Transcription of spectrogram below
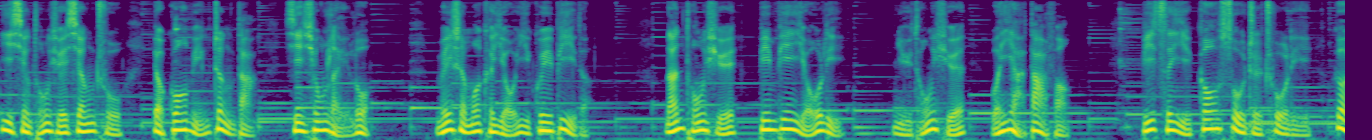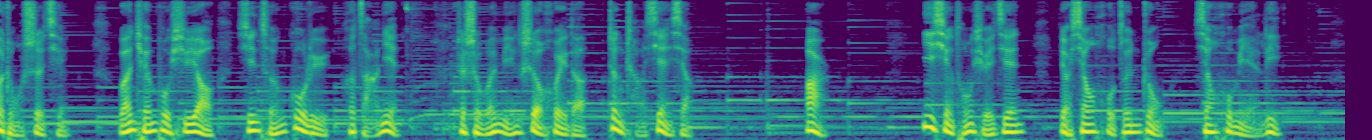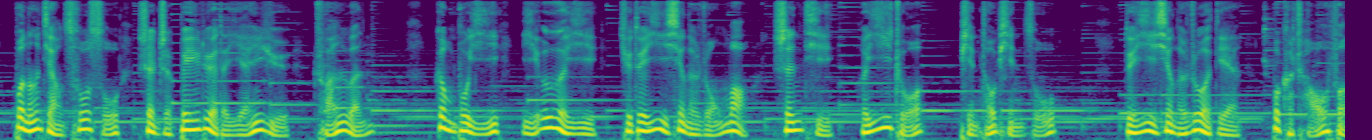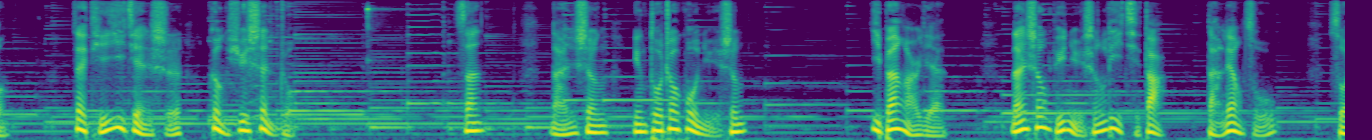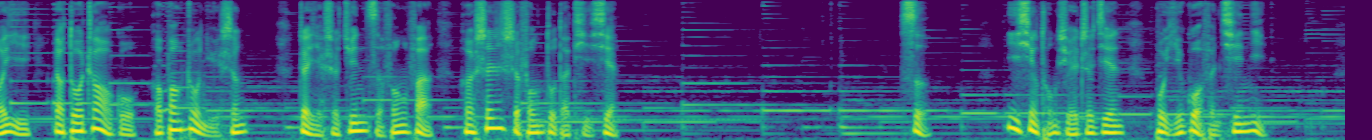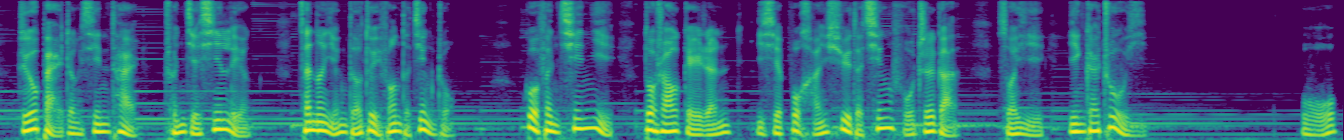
异性同学相处要光明正大、心胸磊落，没什么可有意规避的。男同学彬彬有礼，女同学文雅大方，彼此以高素质处理各种事情，完全不需要心存顾虑和杂念，这是文明社会的正常现象。二，异性同学间要相互尊重、相互勉励，不能讲粗俗甚至卑劣的言语传闻，更不宜以恶意去对异性的容貌、身体和衣着品头品足。对异性的弱点不可嘲讽，在提意见时更需慎重。三，男生应多照顾女生。一般而言。男生比女生力气大，胆量足，所以要多照顾和帮助女生，这也是君子风范和绅士风度的体现。四，异性同学之间不宜过分亲昵，只有摆正心态、纯洁心灵，才能赢得对方的敬重。过分亲昵，多少给人一些不含蓄的轻浮之感，所以应该注意。五，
